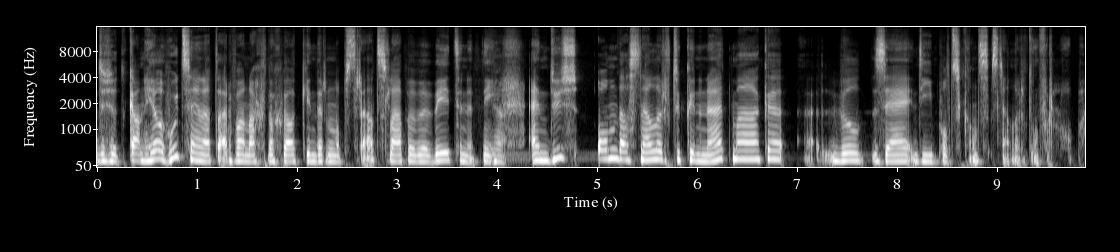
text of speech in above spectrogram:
Dus het kan heel goed zijn dat daar vannacht nog wel kinderen op straat slapen. We weten het niet. En dus om dat sneller te kunnen uitmaken, eh, wil zij die botskans sneller doen verlopen.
